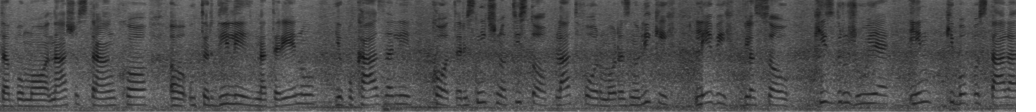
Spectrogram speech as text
da bomo našo stranko uh, utrdili na terenu, jo pokazali kot resnično tisto platformo raznolikih levih glasov, ki združuje in ki bo postala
